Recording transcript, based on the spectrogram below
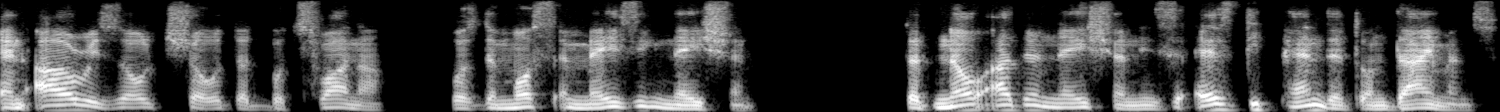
And our results showed that Botswana was the most amazing nation, that no other nation is as dependent on diamonds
